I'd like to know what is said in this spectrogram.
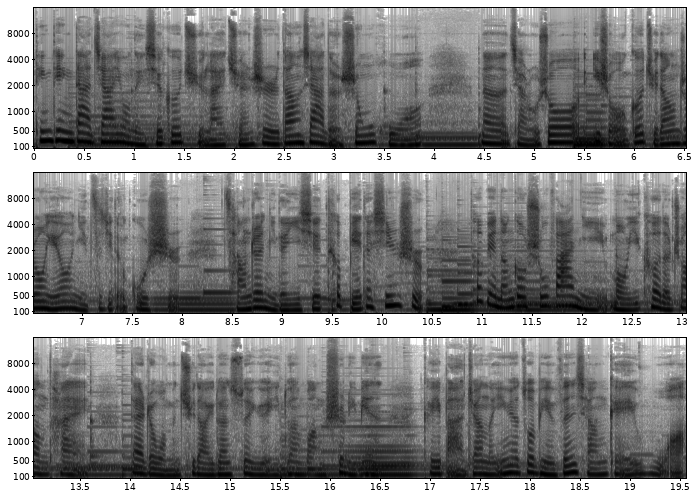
听听大家用哪些歌曲来诠释当下的生活？那假如说一首歌曲当中也有你自己的故事，藏着你的一些特别的心事，特别能够抒发你某一刻的状态，带着我们去到一段岁月、一段往事里面，可以把这样的音乐作品分享给我，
